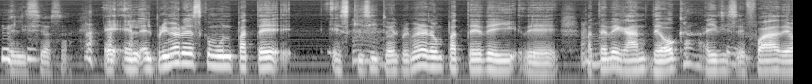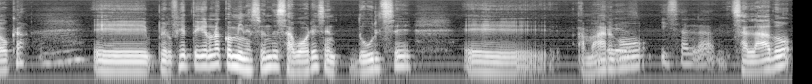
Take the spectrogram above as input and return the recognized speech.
Deliciosa. Eh, el, el primero es como un paté exquisito. El primero era un paté de, de paté de gan, de oca, ahí dice foie de oca. Eh, pero fíjate que era una combinación de sabores en dulce, eh, amargo, Y salado. salado,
